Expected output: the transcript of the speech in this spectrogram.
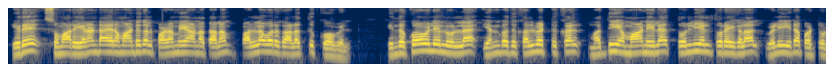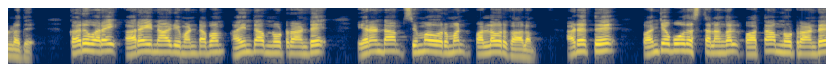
இது சுமார் இரண்டாயிரம் ஆண்டுகள் பழமையான தலம் பல்லவர் காலத்து கோவில். இந்த கோவிலில் உள்ள எண்பது கல்வெட்டுக்கள் மத்திய மாநில தொல்லியல் துறைகளால் வெளியிடப்பட்டுள்ளது. கருவறை அரைநாழி மண்டபம் ஐந்தாம் நூற்றாண்டு இரண்டாம் சிம்மவர்மன் பல்லவர் காலம். அடுத்து பஞ்சபூத ஸ்தலங்கள் பத்தாம் நூற்றாண்டு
